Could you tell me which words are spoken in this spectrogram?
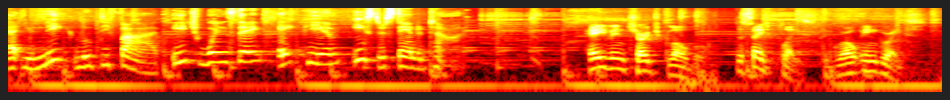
at Unique 5 each Wednesday, 8 p.m. Eastern Standard Time. Haven Church Global, the safe place to grow in grace,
